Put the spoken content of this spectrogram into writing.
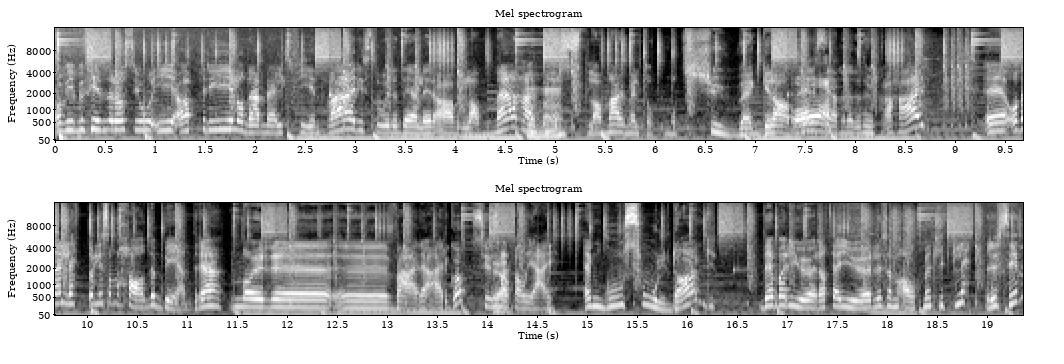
Og vi befinner oss jo i april, og det er meldt fint vær i store deler av landet. Her på Østlandet er det meldt opp mot 20 grader Åh! senere denne uka her. Eh, og det er lett å liksom ha det bedre når eh, eh, været er godt, syns i Ja. hvert fall jeg. En god soldag, det bare gjør at jeg gjør liksom alt med et litt lettere sinn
